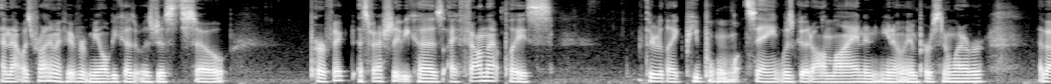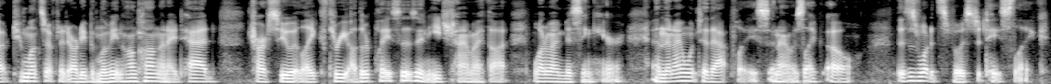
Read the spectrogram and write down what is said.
and that was probably my favorite meal because it was just so perfect especially because i found that place through like people saying it was good online and you know in person and whatever about two months after i'd already been living in hong kong and i'd had char siu at like three other places and each time i thought what am i missing here and then i went to that place and i was like oh this is what it's supposed to taste like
